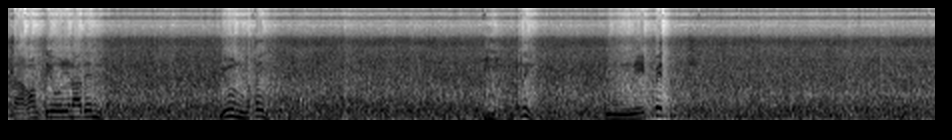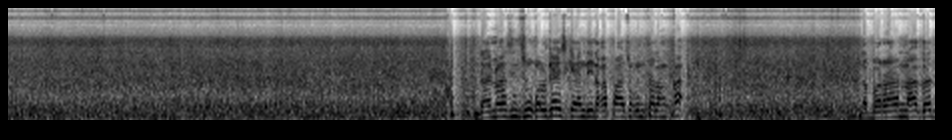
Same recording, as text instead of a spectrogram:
Kakunti huli natin. Yun, laki. Aray, ninipit. Dami kasing sukal guys, kaya hindi nakapasok yung talangka. Nabarahan na agad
